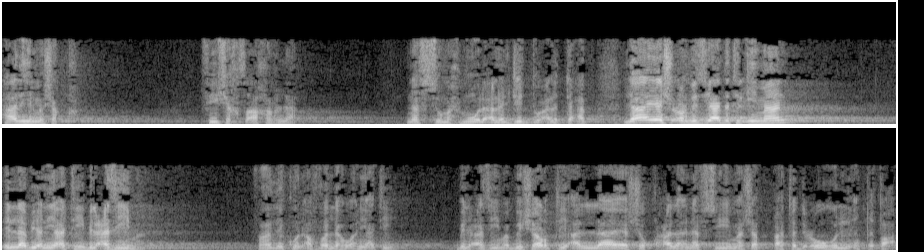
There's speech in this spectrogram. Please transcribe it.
هذه المشقة. في شخص آخر لا. نفسه محمول على الجد وعلى التعب. لا يشعر بزيادة الإيمان إلا بأن يأتي بالعزيمة. فهذا يكون أفضل له أن يأتي بالعزيمة بشرط أن لا يشق على نفسه مشقة تدعوه للانقطاع.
